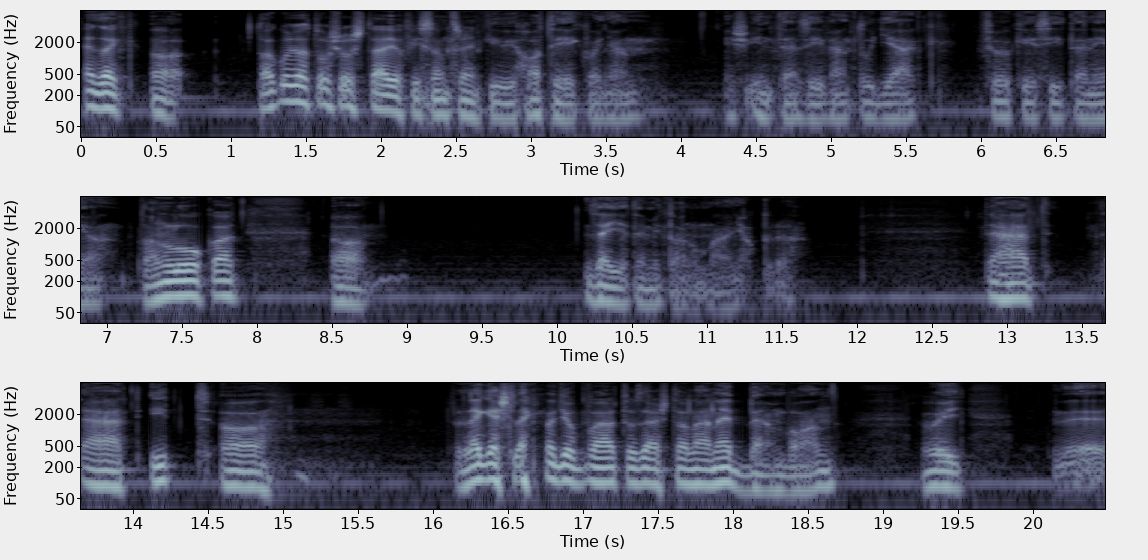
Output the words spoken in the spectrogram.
Ezek a tagozatos osztályok viszont rendkívül hatékonyan és intenzíven tudják fölkészíteni a tanulókat a, az egyetemi tanulmányokra. Tehát, tehát itt a leges legnagyobb változás talán ebben van, hogy eh,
